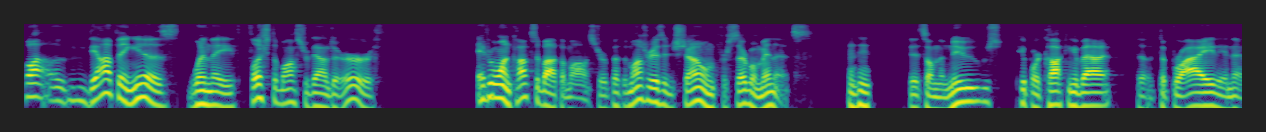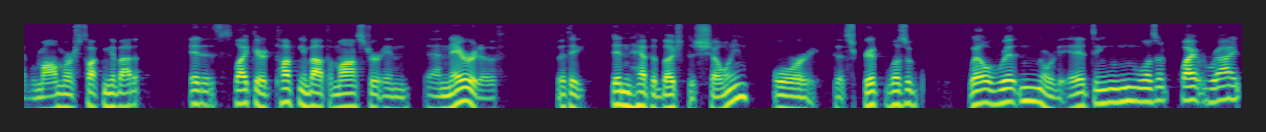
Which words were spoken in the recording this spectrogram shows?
Well, the odd thing is when they flush the monster down to Earth, everyone talks about the monster, but the monster isn't shown for several minutes. Mm-hmm. It's on the news. People are talking about it. The, the bride and the mom are talking about it. It's like they're talking about the monster in a narrative, but they didn't have the budget to show him, or the script wasn't well written, or the editing wasn't quite right.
